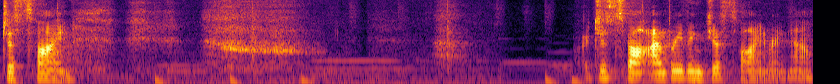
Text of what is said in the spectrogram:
just fine. Just fine. I'm breathing just fine right now.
